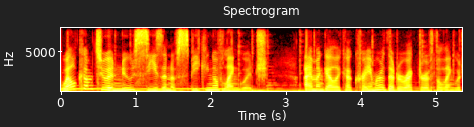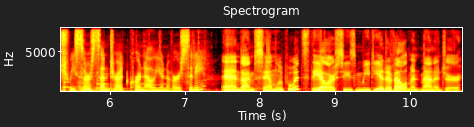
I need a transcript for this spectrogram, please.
Welcome to a new season of Speaking of Language. I'm Angelika Kraemer, the director of the Language Resource Center at Cornell University. And I'm Sam Lupowitz, the LRC's Media Development Manager.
